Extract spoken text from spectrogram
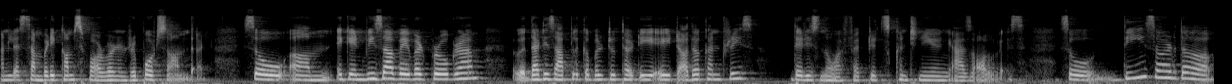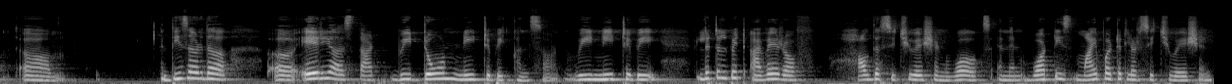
unless somebody comes forward and reports on that. So um, again, visa waiver program uh, that is applicable to 38 other countries, there is no effect. It's continuing as always. So these are the um, these are the uh, areas that we don't need to be concerned. We need to be little bit aware of how the situation works and then what is my particular situation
